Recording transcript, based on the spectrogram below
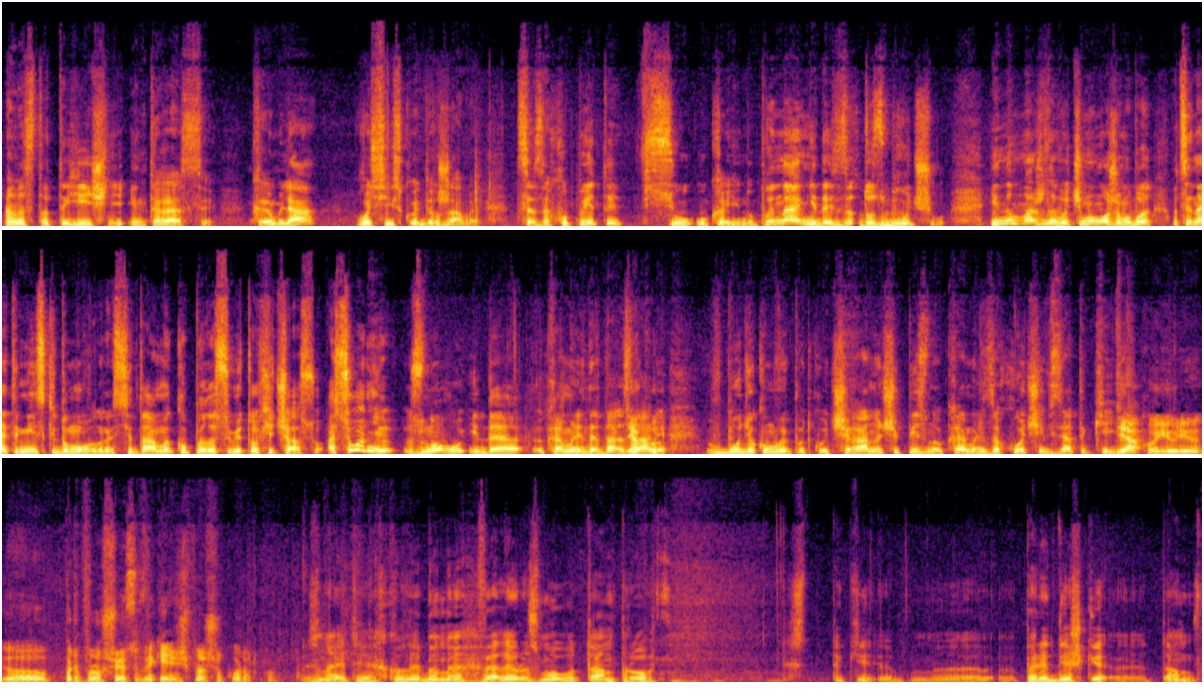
але стратегічні інтереси Кремля. Російської держави це захопити всю Україну, принаймні десь за- до збручу. І неважливо, чи ми можемо бо оці, знаєте, мінські домовленості. Да, ми купили собі трохи часу. А сьогодні знову іде Кремль іде да- Дякую. далі. В будь-якому випадку, чи рано, чи пізно Кремль захоче взяти Київ. Дякую, Юрій. е, Перепрошую, Йосип Вікінович, прошу коротко. Знаєте, коли б ми вели розмову там про такі е, передишки е, там в-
